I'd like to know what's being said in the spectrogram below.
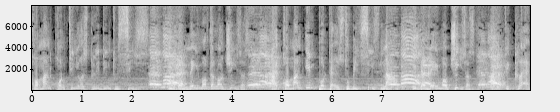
command continuous bleeding to cease. In the name of the Lord Jesus. I command impotence to be ceased now. In the name of Jesus. I declare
